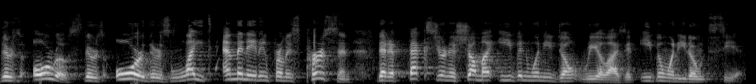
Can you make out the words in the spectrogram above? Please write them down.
There's oros, there's or, there's light emanating from his person that affects your neshama even when you don't realize it, even when you don't see it.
